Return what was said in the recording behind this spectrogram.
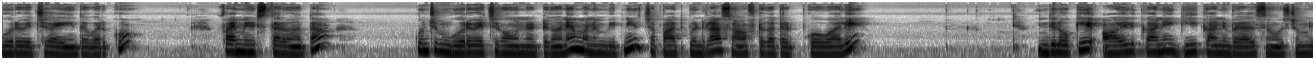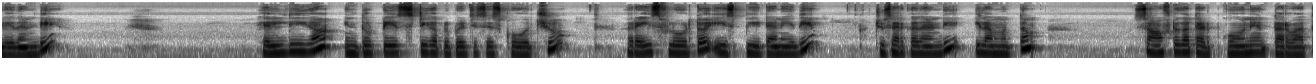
గోరువెచ్చగా అయ్యేంత వరకు. ఫైవ్ మినిట్స్ తర్వాత కొంచెం గోరువెచ్చగా ఉన్నట్టుగానే మనం వీటిని చపాతి పిండిలా సాఫ్ట్గా తడుపుకోవాలి. ఇందులోకి ఆయిల్ కానీ గీ కానీ వేయాల్సిన అవసరం లేదండి. హెల్దీగా ఎంతో టేస్టీగా ప్రిపేర్ చేసేసుకోవచ్చు. రైస్ ఫ్లోర్తో ఈ స్వీట్ అనేది. చూసారు కదండి? ఇలా మొత్తం సాఫ్ట్గా తడుపుకొని తర్వాత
